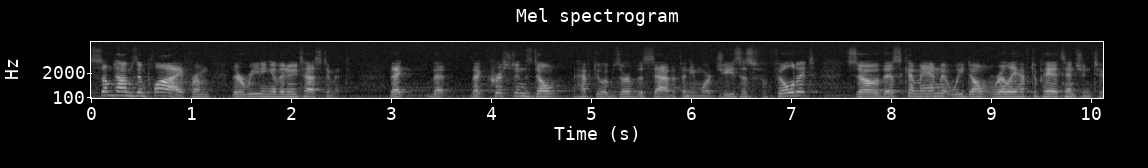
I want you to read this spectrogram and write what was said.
sometimes imply from their reading of the New Testament. That, that, that Christians don't have to observe the Sabbath anymore. Jesus fulfilled it, so this commandment we don't really have to pay attention to.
